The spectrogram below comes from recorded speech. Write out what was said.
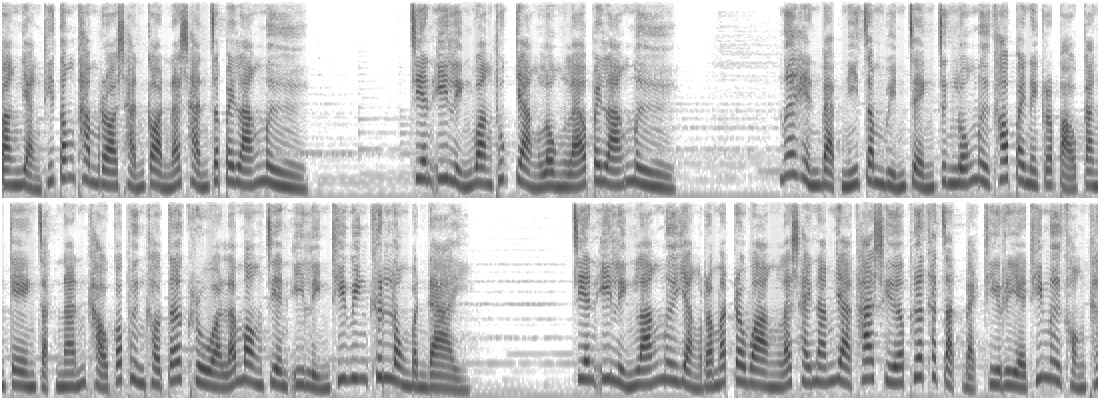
บางอย่างที่ต้องทำรอฉันก่อนนะฉันจะไปล้างมือ เจียนอีหลิงวางทุกอย่างลงแล้วไปล้างมือ เมื่อเห็นแบบนี้จำหวินเจ๋งจึงล้วงมือเข้าไปในกระเป๋ากางเกง จากนั้นเขาก็พึงเคาน์เตอร์ครัวและมองเจียนอีหลิงที่วิ่งขึ้นลงบันได เจียนอีหลิงล้างมืออย่างระมัดระวัง และใช้น้ำยาฆ่าเชื้อเพื่อขจัดแบคทีเรียที่มือของเธ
